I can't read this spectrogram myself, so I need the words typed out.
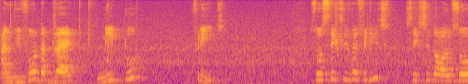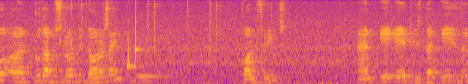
and before the drag need to freeze so 6 is the freeze 6 is the also uh, do the absolute with dollar sign. Called freeze and a8 is the a is the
